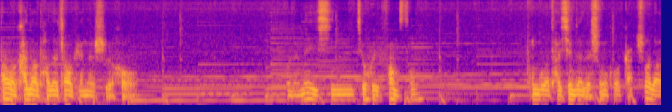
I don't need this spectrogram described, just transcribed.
当我看到他的照片的时候，我的内心就会放松。通过他现在的生活，感受到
